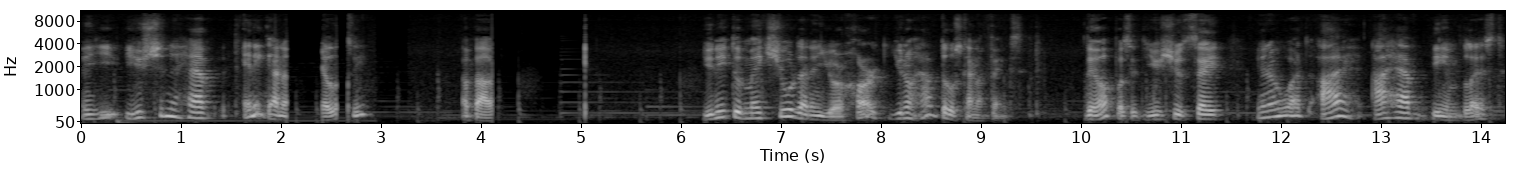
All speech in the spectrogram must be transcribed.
and you, you shouldn't have any kind of jealousy about it. You need to make sure that in your heart you don't have those kind of things. The opposite, you should say, you know what, I, I have been blessed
